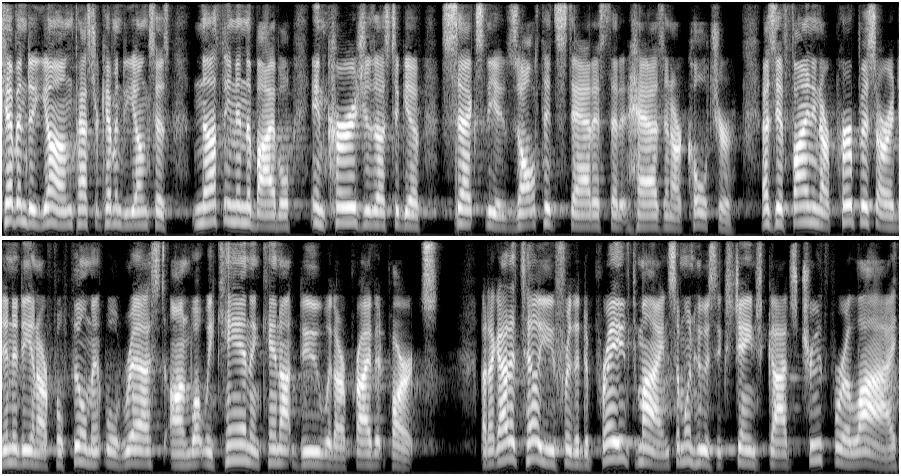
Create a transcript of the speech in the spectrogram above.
Kevin DeYoung, Pastor Kevin DeYoung says, nothing in the Bible encourages us to give sex the exalted status that it has in our culture, as if finding our purpose, our identity, and our fulfillment will rest on what we can and cannot do with our private parts. But I gotta tell you, for the depraved mind, someone who has exchanged God's truth for a lie,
